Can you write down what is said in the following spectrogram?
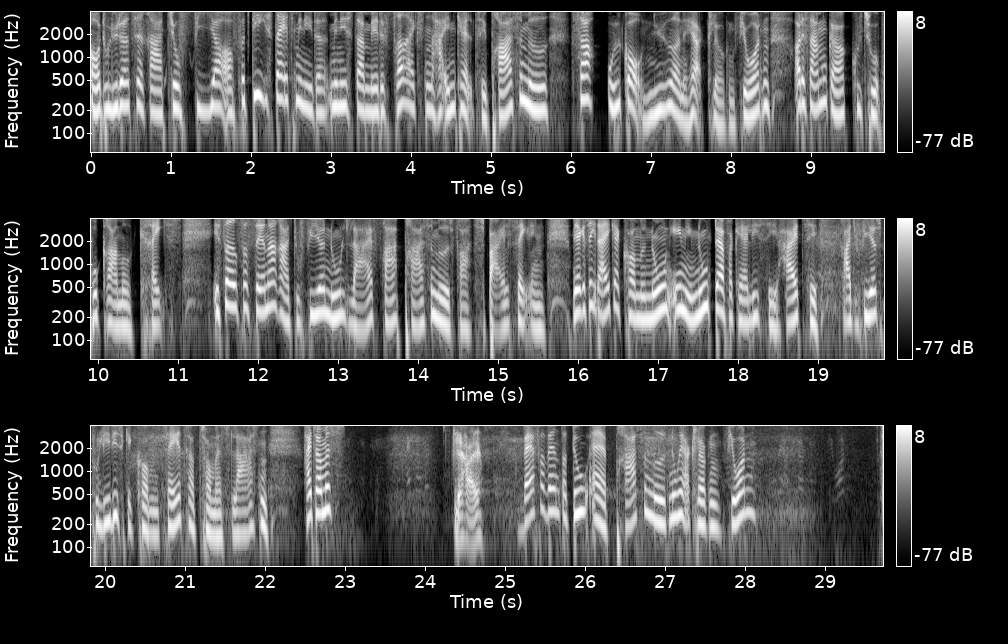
Og du lytter til Radio 4, og fordi statsminister Mette Frederiksen har indkaldt til pressemøde, så udgår nyhederne her klokken 14, og det samme gør kulturprogrammet Kres. I stedet så sender Radio 4 nu live fra pressemødet fra Spejlsalen. Men jeg kan se, at der ikke er kommet nogen ind endnu, derfor kan jeg lige sige hej til Radio 4's politiske kommentator Thomas Larsen. Hej Thomas. Ja, hej. Hvad forventer du af pressemødet nu her klokken 14?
